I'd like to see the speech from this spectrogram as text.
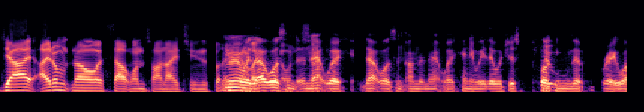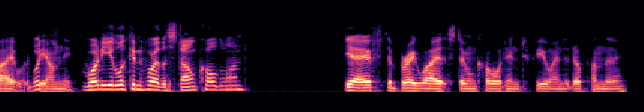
yeah, I, I don't know if that one's on iTunes, but I Remember, feel like that wasn't a one's- network. That wasn't on the network anyway. They were just plugging that Bray Wyatt would Which, be on the. what are you looking for? The Stone Cold one? Yeah, if the Bray Wyatt Stone Cold interview ended up on the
